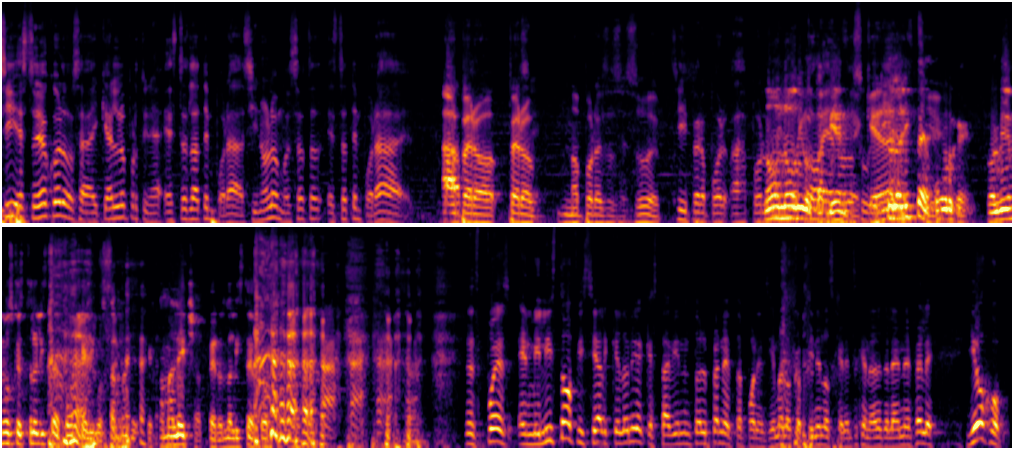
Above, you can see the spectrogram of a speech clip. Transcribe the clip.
Sí, estoy de acuerdo. O sea, hay que darle la oportunidad. Esta es la temporada. Si no lo demuestra esta, esta temporada. Ah, pero, pero Sí. no por eso se sube. Sí, pero por, ah, por No, no, digo también. no es la lista de. Jorge. No olvidemos que esta es la lista de Jorge. Digo, está mal, está mal hecha, pero es la lista de Jorge. Después, en mi lista oficial, que es la única que está bien en todo el planeta, por encima de lo que opinen los gerentes generales de la NFL. Y ojo,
